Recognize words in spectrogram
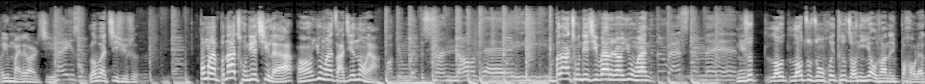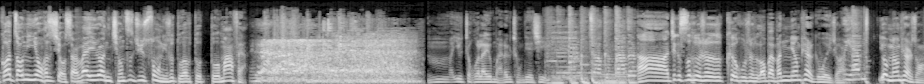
我又买了个耳机，老板继续是，不买不拿充电器来啊？用完咋接弄呀？你不拿充电器，完了让用完，你说老老祖宗回头找你要的话，那就不好了。光找你要还是小事儿，万一让你亲自去送，你说多多多麻烦。嗯，又找回来又买了个充电器。啊，这个时候是客户说，老板把你名片给我一张，要名片装。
